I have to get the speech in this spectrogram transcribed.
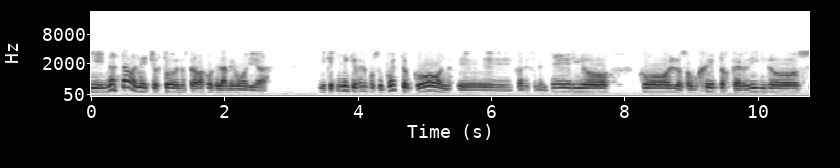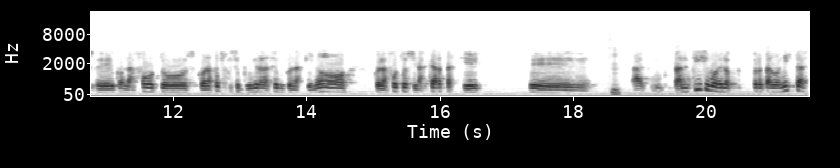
y no estaban hechos todos los trabajos de la memoria y que tienen que ver, por supuesto, con, eh, con el cementerio, con los objetos perdidos, eh, con las fotos, con las fotos que se pudieran hacer y con las que no, con las fotos y las cartas que eh, hmm. tantísimos de los protagonistas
